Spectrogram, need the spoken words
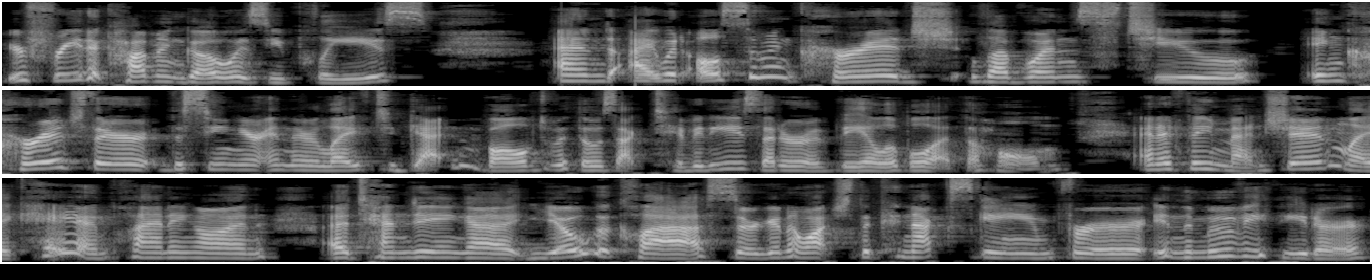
You're free to come and go as you please. And I would also encourage loved ones to encourage their the senior in their life to get involved with those activities that are available at the home. And if they mention like, "Hey, I'm planning on attending a yoga class or going to watch the Canucks game for in the movie theater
